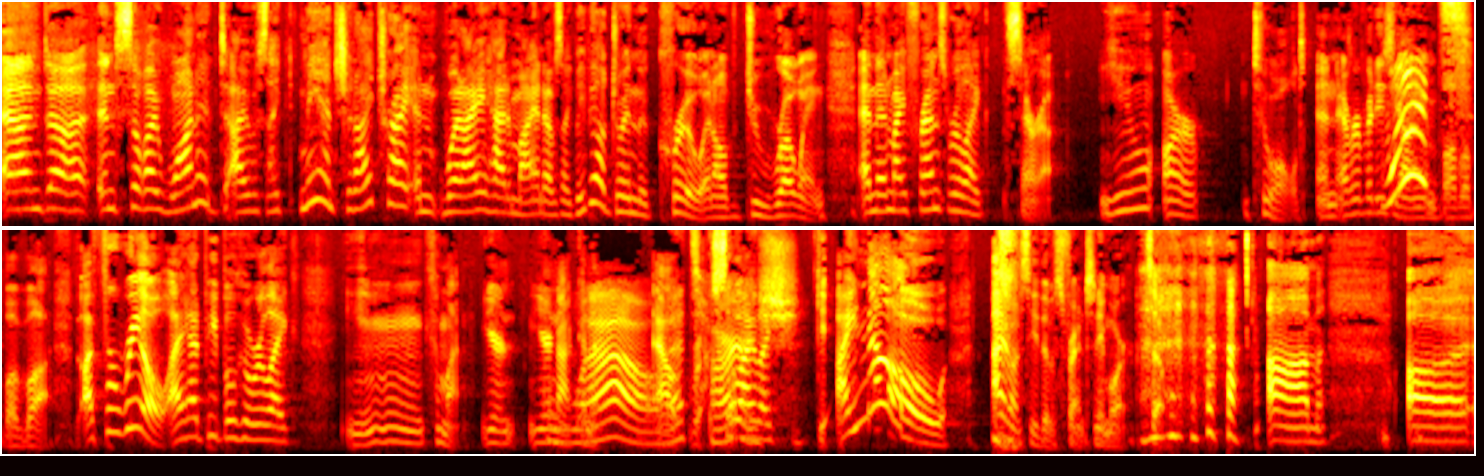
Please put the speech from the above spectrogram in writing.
and uh, and so I wanted. To, I was like, man, should I try? And what I had in mind, I was like, maybe I'll join the crew and I'll do rowing. And then my friends were like, Sarah, you are too old, and everybody's young, and blah blah blah blah. Uh, for real, I had people who were like, mm, "Come on, you're you're not Wow, gonna out." that's So I like, harsh. ge- I know. I don't see those friends anymore. So, um, uh,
